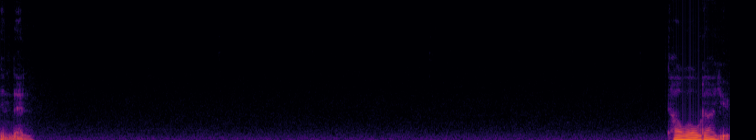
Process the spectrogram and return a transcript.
And then How old are you?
